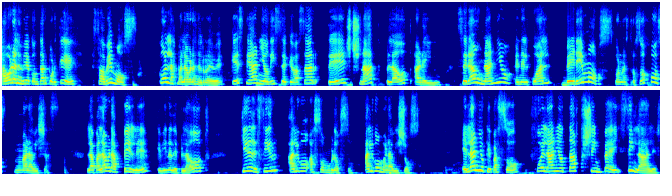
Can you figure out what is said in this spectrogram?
Ahora les voy a contar por qué sabemos con las palabras del Rebe, que este año dice que va a ser Shnat Plaot Areinu. Será un año en el cual veremos con nuestros ojos maravillas. La palabra pele, que viene de Plaot, quiere decir algo asombroso, algo maravilloso. El año que pasó fue el año Tafshin Pei sin la Aleph,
